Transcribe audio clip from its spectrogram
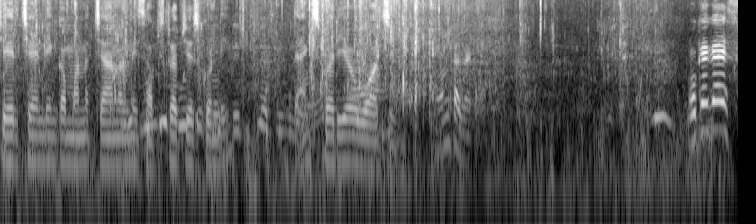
షేర్ చేయండి. ఇంకా మన ఛానల్ని సబ్స్క్రైబ్ చేసుకోండి. Thanks for your watching okay guys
